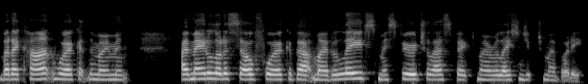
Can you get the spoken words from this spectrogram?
but I can't work at the moment. I made a lot of self work about my beliefs, my spiritual aspect, my relationship to my body.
